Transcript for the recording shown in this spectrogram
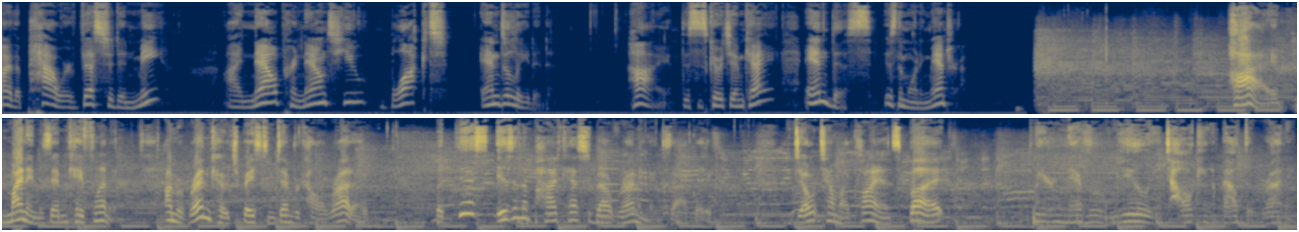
by the power vested in me, I now pronounce you blocked and deleted. Hi, this is Coach MK, and this is the Morning Mantra. Hi, my name is MK Fleming. I'm a run coach based in Denver, Colorado. But this isn't a podcast about running exactly. Don't tell my clients, but we're never really talking about the running.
